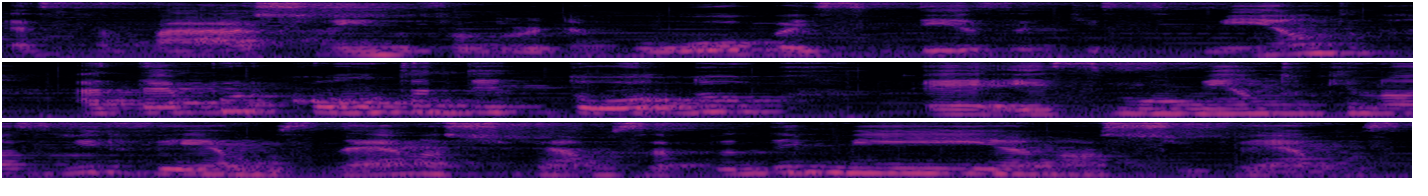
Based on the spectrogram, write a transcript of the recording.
essa baixa aí no valor da roupa, esse desaquecimento, até por conta de todo é, esse momento que nós vivemos, né? Nós tivemos a pandemia, nós tivemos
